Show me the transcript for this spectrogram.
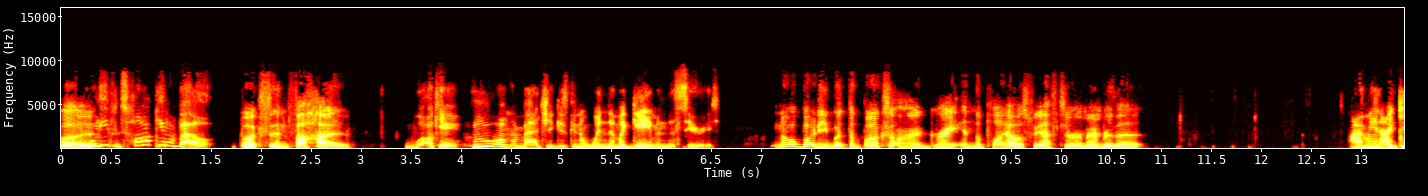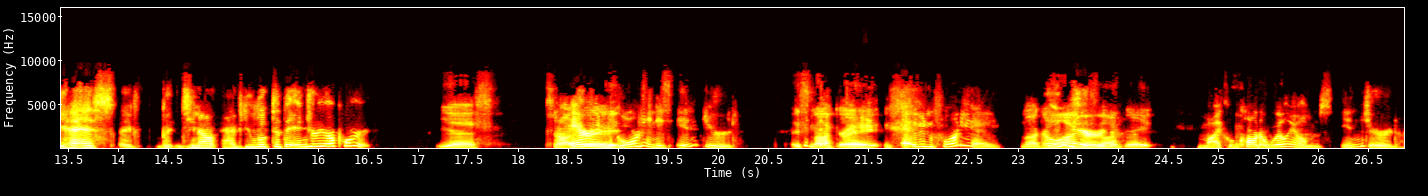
but what are you even talking about? Bucks in five. Okay, who on the Magic is gonna win them a game in this series? Nobody, but the Bucks aren't great in the playoffs. We have to remember that. I mean, I guess, if, but do you know? Have you looked at the injury report? Yes. It's not Aaron great. Gordon is injured. It's not great. Evan Fournier, Not gonna lie, Injured. it's not great. Michael Carter Williams injured.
